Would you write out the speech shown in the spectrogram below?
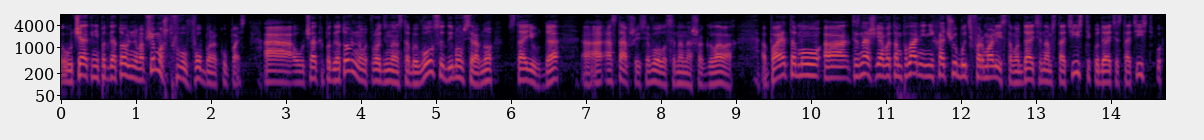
у человека неподготовленного вообще может в, обморок упасть, а у человека подготовленного, вот вроде нас с тобой, волосы дымом все равно встают, да, оставшиеся волосы на наших головах. Поэтому, а, ты знаешь, я в этом плане не хочу быть формалистом. Вот дайте нам статистику, дайте статистику.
